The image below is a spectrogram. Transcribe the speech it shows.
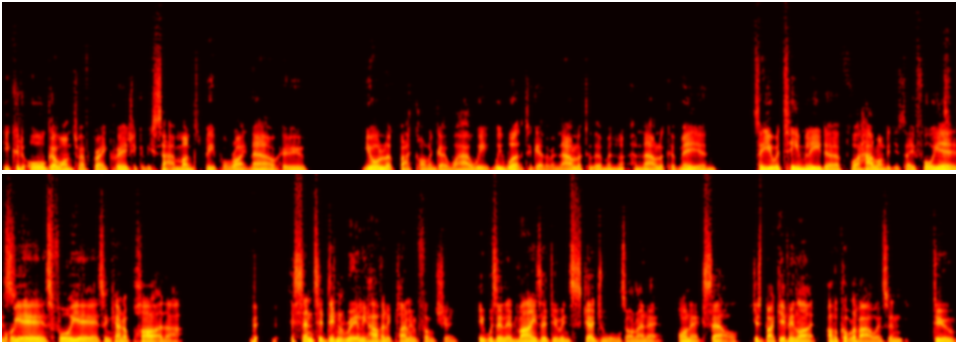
you could all go on to have great careers. You could be sat amongst people right now who you'll look back on and go, wow, we, we worked together and now look at them and, and now look at me. And so you were team leader for how long did you say? Four years? Four years, four years. And kind of part of that, the, the center didn't really have any planning function it was an advisor doing schedules on an, on Excel just by giving like have a couple of hours and do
